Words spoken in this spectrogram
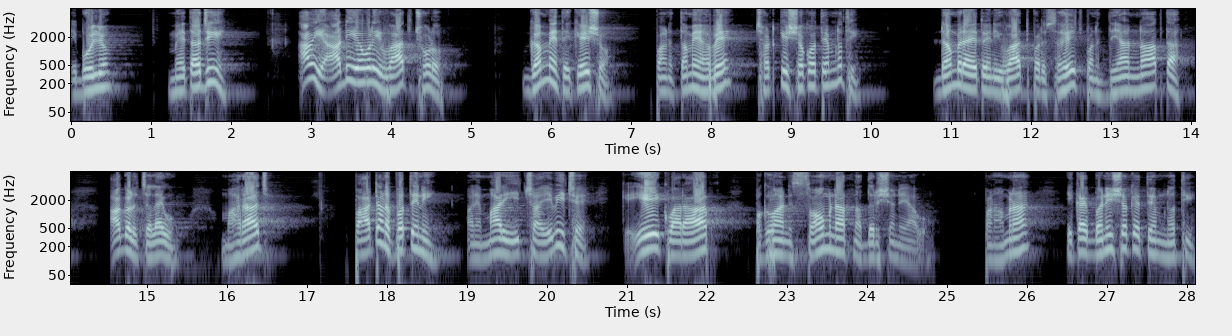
એ બોલ્યો, મહેતાજી આવી આડી અવળી વાત છોડો. ગમે તે કહેશો, પણ તમે હવે છટકી શકો તેમ નથી. ડમરાએ તો એની વાત પર સહેજ પણ ધ્યાન ન આપતા આગળ ચલાવ્યું, મહારાજ, પાટણ પતિની અને મારી ઈચ્છા એવી છે કે એકવાર આપ ભગવાન સોમનાથના દર્શને આવો. પણ હમણાં એ કાંઈ બની શકે તેમ નથી.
